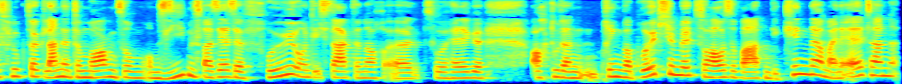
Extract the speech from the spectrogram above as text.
Das Flugzeug landete morgens um, um sieben. Es war sehr, sehr früh und ich sagte noch äh, zu Helge, ach du, dann bringen wir Brötchen mit. Zu Hause warten die Kinder. Meine Eltern äh,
